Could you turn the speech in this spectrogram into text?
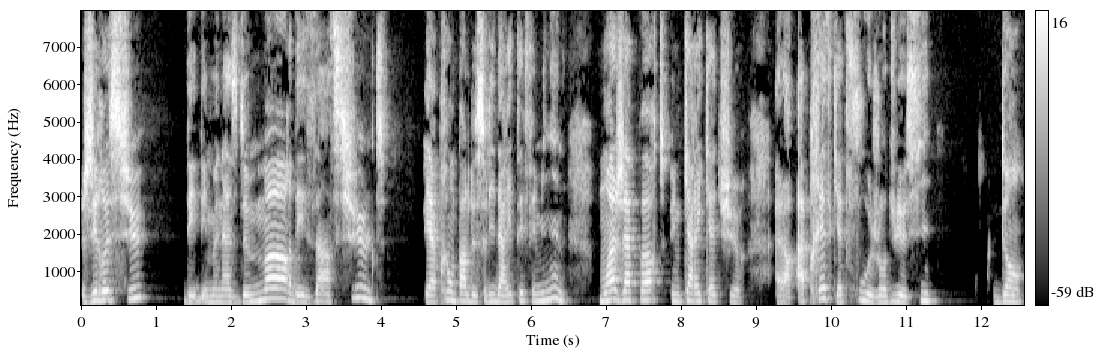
J'ai reçu des, des, menaces de mort, des insultes. Et après, on parle de solidarité féminine. Moi, j'apporte une caricature. Alors après, ce qu'il y a de fou aujourd'hui aussi, dans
